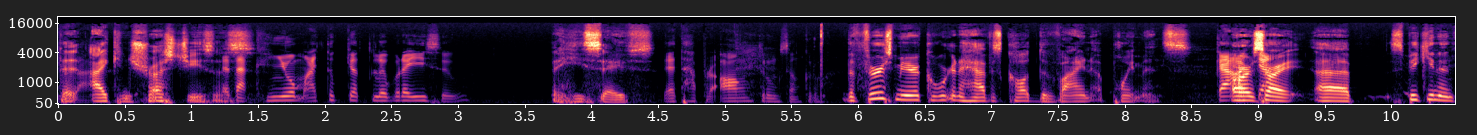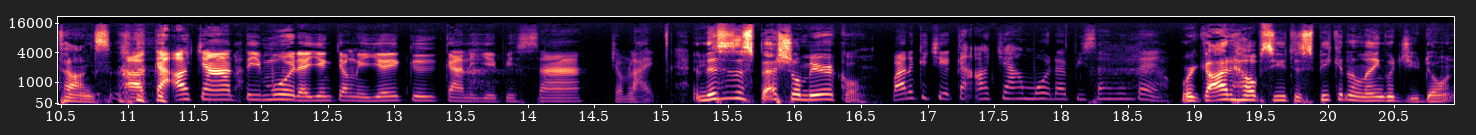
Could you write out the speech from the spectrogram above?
that I can trust Jesus, that He saves. The first miracle we're going to have is called divine appointments. Or, sorry, uh, speaking in tongues. អឺការអស្ចារ្យទី1ដែលយើងចង់និយាយគឺការនិយាយភាសាចម្លែក And this is a special miracle បាទនេះគឺជាការអស្ចារ្យមួយដែលពិសេសមែនទែន where God helps you to speak in a language you don't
